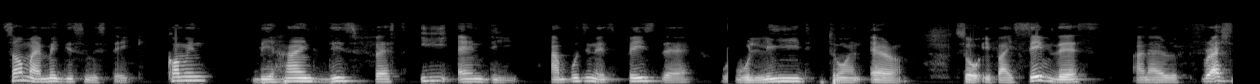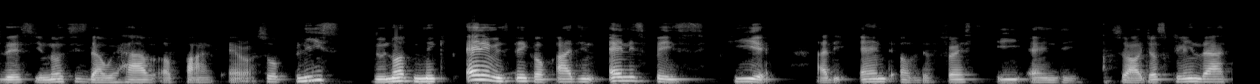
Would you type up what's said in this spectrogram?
Some might make this mistake. Coming behind this first END and D and putting a space there will lead to an error. So if I save this and I refresh this, you notice that we have a path error. So please do not make any mistake of adding any space here at the end of the first END. So I'll just clean that,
